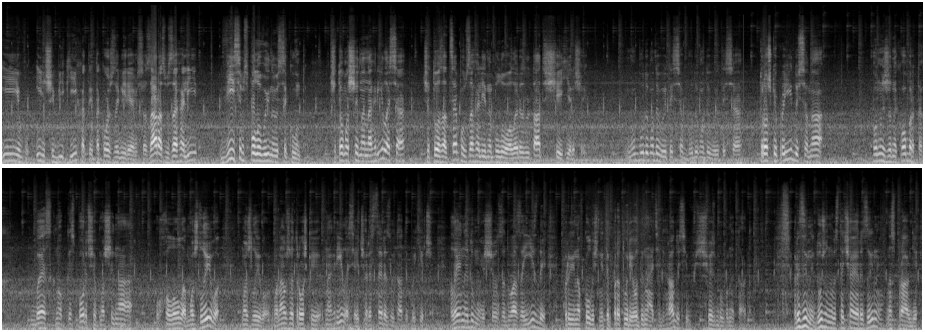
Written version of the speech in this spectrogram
і в інший бік їхати, також заміряємося. Зараз взагалі 8,5 секунд. Чи то машина нагрілася, чи то зацепу взагалі не було, але результат ще гірший. Ну, будемо дивитися, будемо дивитися. Трошки проїдуся на понижених обертах без кнопки спорт, щоб машина охолола. Можливо, можливо, вона вже трошки нагрілася і через це результати погірші. Але я не думаю, що за два заїзди при навколишній температурі 11 градусів щось було не так. Резини дуже не вистачає резини насправді.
